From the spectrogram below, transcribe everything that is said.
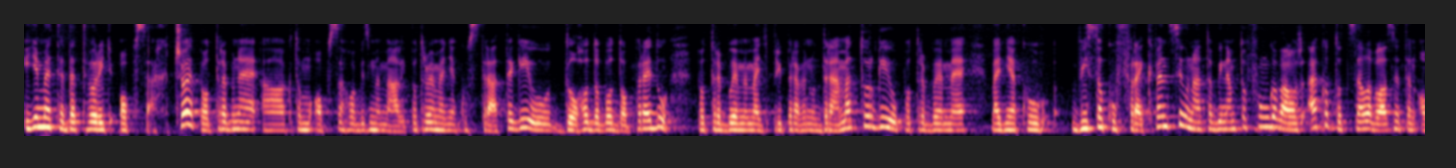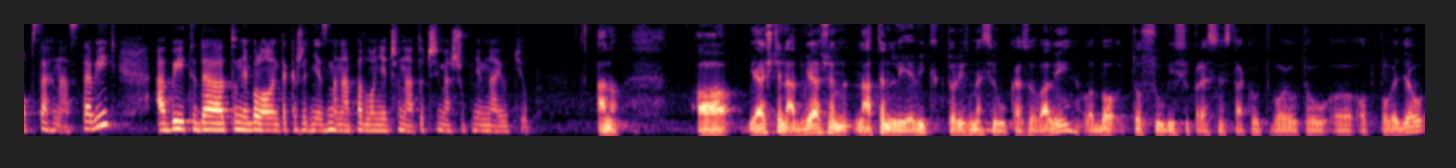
ideme teda tvoriť obsah. Čo je potrebné k tomu obsahu, aby sme mali? Potrebujeme nejakú stratégiu dlhodobo dopredu? Potrebujeme mať pripravenú dramaturgiu? Potrebujeme mať nejakú vysokú frekvenciu na to, by nám to fungovalo? Že ako to celé vlastne ten obsah nastaviť, aby teda to nebolo len také, že dnes ma napadlo niečo natočím a šupnem na YouTube? Áno. Ja ešte nadviažem na ten lievik, ktorý sme si ukazovali, lebo to súvisí presne s takou tvojou tou, uh, odpoveďou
